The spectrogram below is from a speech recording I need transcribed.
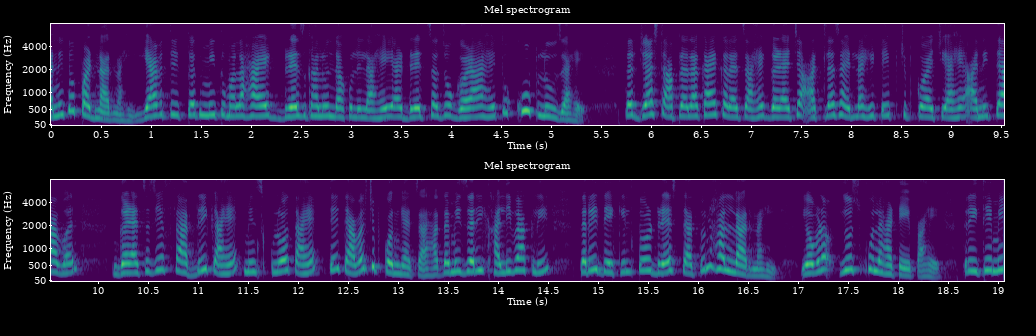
आणि तो पडणार नाही. या व्यतिरिक्त मी तुम्हाला हा एक ड्रेस घालून दाखवलेला आहे. या ड्रेसचा जो गळा आहे तो खूप लूज आहे. तर जस्ट आपल्याला काय करायचं आहे गळ्याच्या आतल्या साईडला ही टेप चिपकवायची आहे आणि त्यावर गळ्याचं जे फॅब्रिक आहे मीन्स क्लोथ आहे ते त्यावर चिपकून घ्यायचं आहे. आता मी जरी खाली वाकली तरी देखील तो ड्रेस त्यातून हलणार नाही. एवढं युजफुल हा टेप आहे. तर इथे मी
